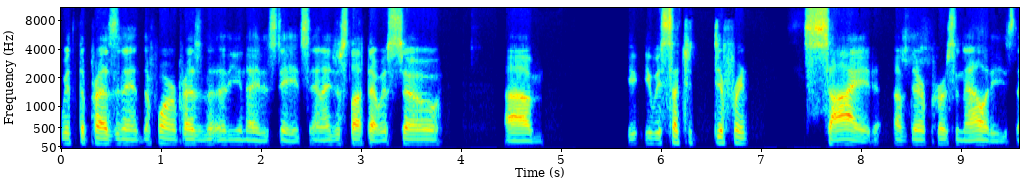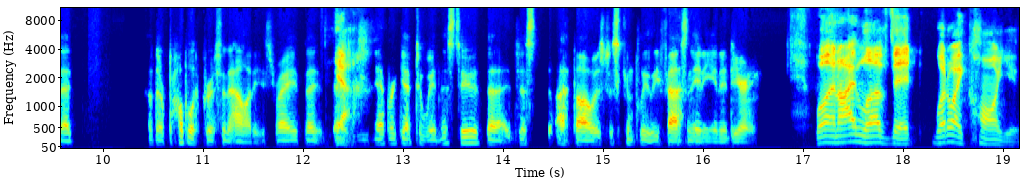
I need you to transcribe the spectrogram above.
with the president, the former president of the United States, and I just thought that was so. Um, it, it was such a different side of their personalities that their public personalities, right? That, that yeah. you never get to witness to. That I just I thought was just completely fascinating and endearing. Well, and I love that. What do I call you?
